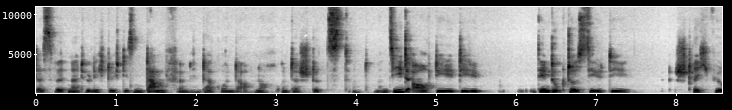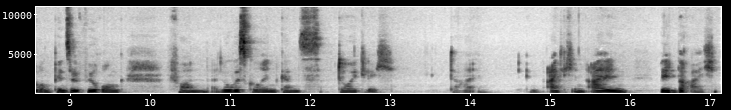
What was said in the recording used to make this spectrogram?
das wird natürlich durch diesen Dampf im Hintergrund auch noch unterstützt. Und man sieht auch die, die, den Duktus, die, die Strichführung, Pinselführung von Lovis Corinth ganz deutlich. Da in, in, eigentlich in allen Bildbereichen.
